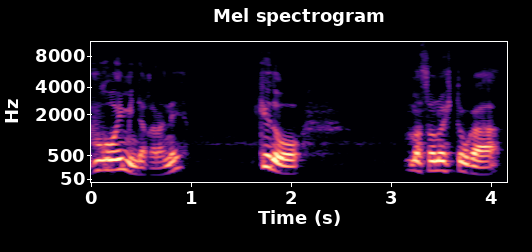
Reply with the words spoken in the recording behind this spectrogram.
不法移民だからね。けど、まあ、その人が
